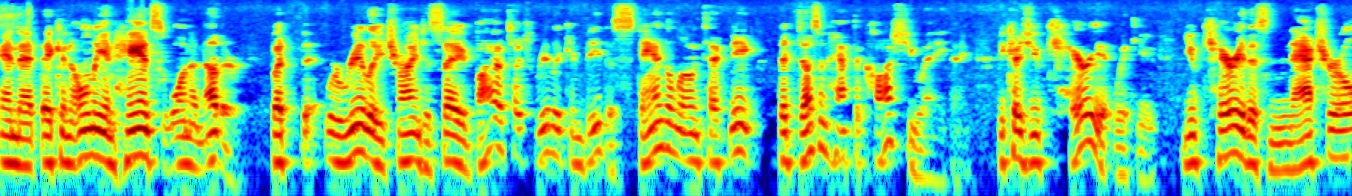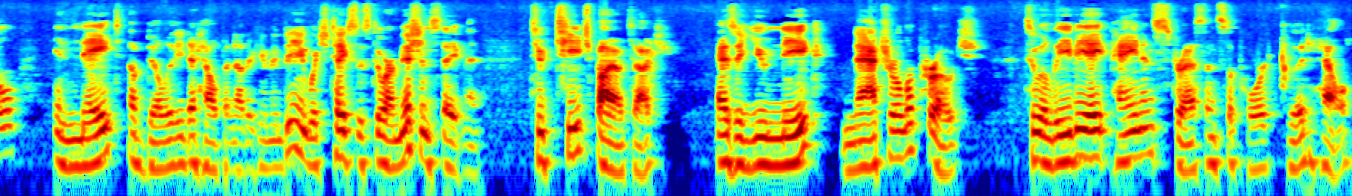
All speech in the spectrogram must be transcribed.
and that they can only enhance one another. But we're really trying to say BioTouch really can be the standalone technique that doesn't have to cost you anything because you carry it with you. You carry this natural innate ability to help another human being, which takes us to our mission statement to teach BioTouch as a unique, natural approach to alleviate pain and stress and support good health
